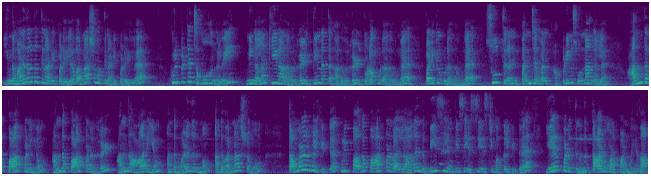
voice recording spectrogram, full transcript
இந்த மனதர்மத்தின் அடிப்படையில் வர்ணாசிரமத்தின் அடிப்படையில் குறிப்பிட்ட சமூகங்களை நீங்கள்லாம் கீழானவர்கள் தீண்டத்தகாதவர்கள் தொடக்கூடாதவங்க படிக்கக்கூடாதவங்க சூத்திரன் பஞ்சமன் அப்படின்னு சொன்னாங்கல்ல அந்த பார்ப்பனியம் அந்த பார்ப்பனர்கள் அந்த ஆரியம் அந்த மனுதர்மம் அந்த வர்ணாசிரமம் தமிழர்கள் கிட்ட குறிப்பாக பார்ப்பனர் அல்லாத இந்த பிசி எம்பிசி எஸ்சி எஸ்டி மக்கள் கிட்ட ஏற்படுத்தினது தாழ்வு மனப்பான்மையை தான்.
